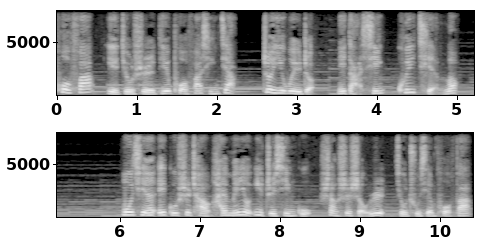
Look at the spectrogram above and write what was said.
破发也就是跌破发行价，这意味着你打新亏钱了。目前 A 股市场还没有一只新股上市首日就出现破发，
